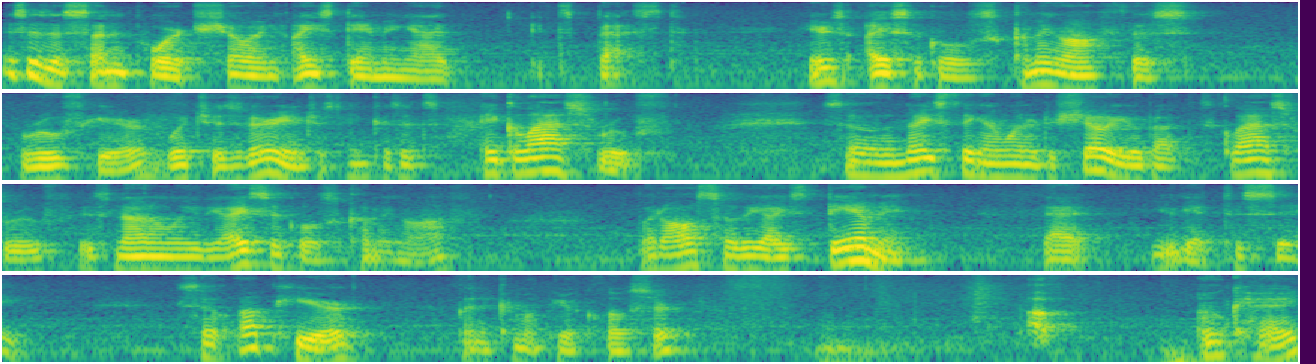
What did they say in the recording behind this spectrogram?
This is a sun porch showing ice damming at its best. Here's icicles coming off this roof here, which is very interesting because it's a glass roof. So the nice thing I wanted to show you about this glass roof is not only the icicles coming off, but also the ice damming that you get to see. So up here, I'm going to come up here closer. Up. Okay,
